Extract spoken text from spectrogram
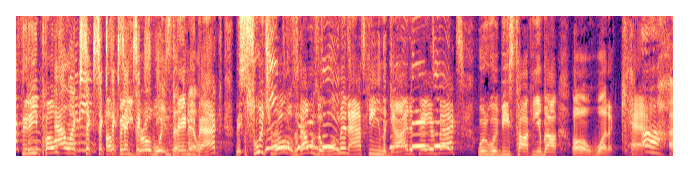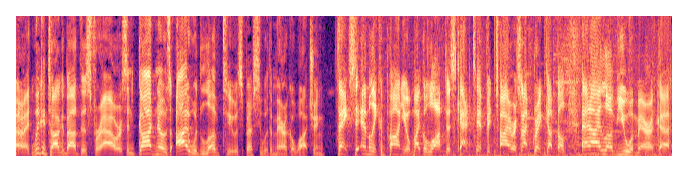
asking- Did he post? Alex six six a big six six girl wouldn't pay me back. Switch He roles. If that was a deserved it. woman asking the guy to pay her deserved back, it. would would be talking about, oh, what a cat. All right, we could talk about this for hours, and God knows I would love to, especially with America watching. Thanks to Emily Compagno, Michael Loftus, Kat Timpf, Tyrus. I'm Greg Gutfeld, and I love you, America.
